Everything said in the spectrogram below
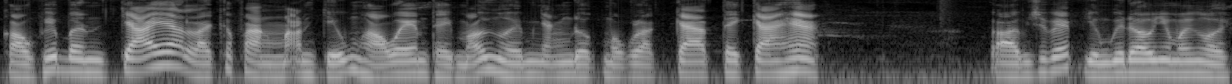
Còn phía bên trái á, là cái phần mà anh chị ủng hộ em thì mỗi người em nhận được một là KTK ha. Rồi em xin phép dừng video nha mọi người.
